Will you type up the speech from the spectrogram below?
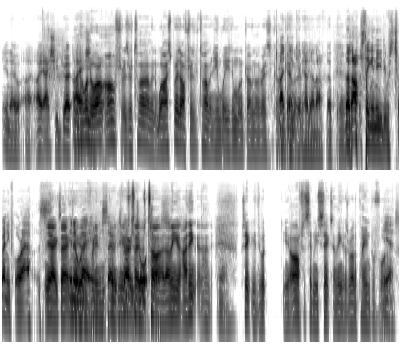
you know, I, I actually drove. I, I, wonder actually, why after his retirement. Well, I suppose after his retirement, he, he didn't want to drive another racing car I again. think don't it had enough. The, Yeah. the last thing he needed was 24 hours. Yeah, exactly. In a yeah, way, pretty- so it's he very was, so he was tired. I think. I think. uh, Yeah. Particularly, you know, after '76, I think it was rather painful for him. Yes.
